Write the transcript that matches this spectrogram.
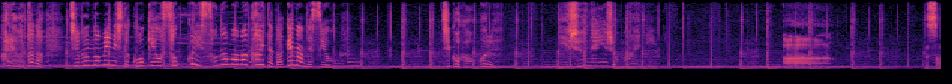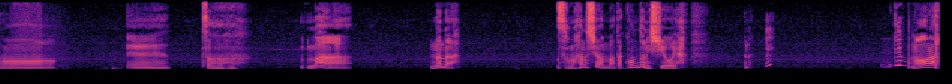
彼はただ自分の目にした光景をそっくりそのまま描いただけなんですよ。事故が起こる。20年以上前に。ああそのえー、っとまあなんだ。その話はまた今度にしようや。ほら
